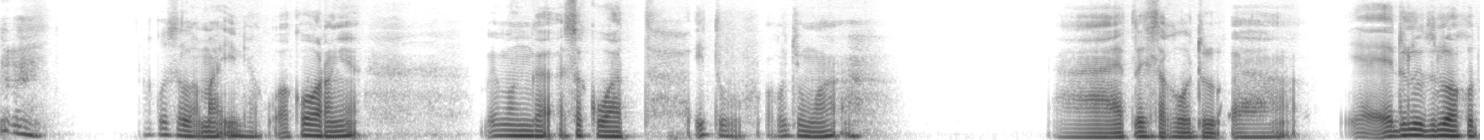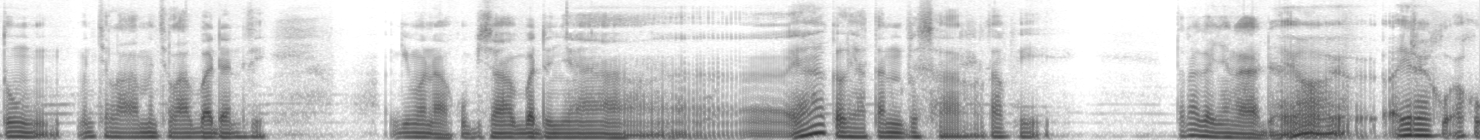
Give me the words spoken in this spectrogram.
aku selama ini aku aku orangnya memang nggak sekuat itu aku cuma Nah, at least aku dulu uh, ya, ya dulu dulu aku tuh mencela mencela badan sih. Gimana aku bisa badannya ya kelihatan besar tapi tenaganya nggak ada. Ya, ya akhirnya aku aku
